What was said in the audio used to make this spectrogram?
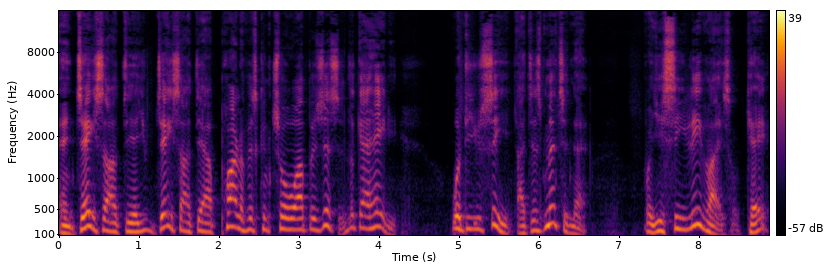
And Jakes out there, you Jakes out there are part of his control opposition. Look at Haiti. What do you see? I just mentioned that. But you see Levites, okay?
